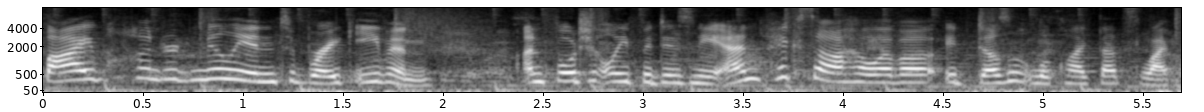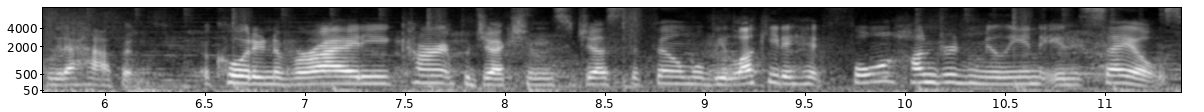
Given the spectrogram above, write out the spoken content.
500 million to break even. Unfortunately for Disney and Pixar, however, it doesn't look like that's likely to happen. According to Variety, current projections suggest the film will be lucky to hit 400 million in sales.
